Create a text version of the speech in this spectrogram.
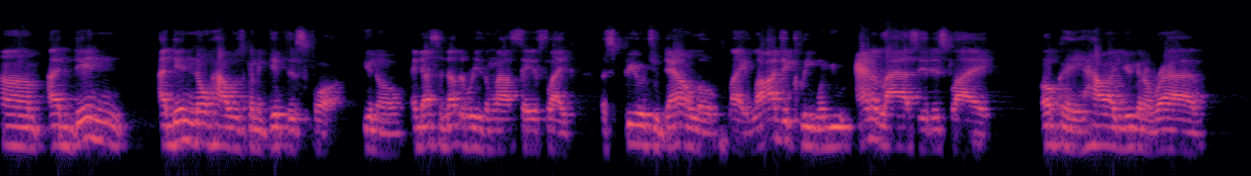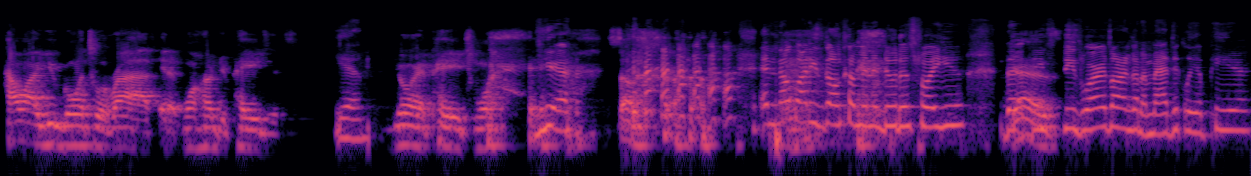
um, I didn't I didn't know how I was going to get this far, you know. And that's another reason why I say it's like a spiritual download. Like logically, when you analyze it, it's like, okay, how are you going to arrive? How are you going to arrive at 100 pages? Yeah. You're at page one. Yeah. so and nobody's gonna come in and do this for you. The, Yes. these, these words aren't gonna magically appear.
